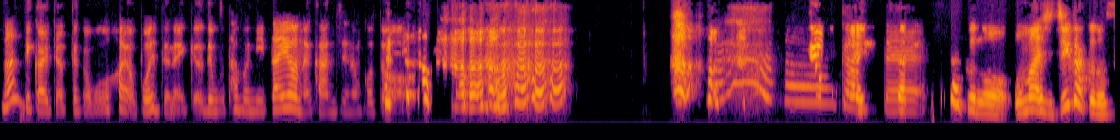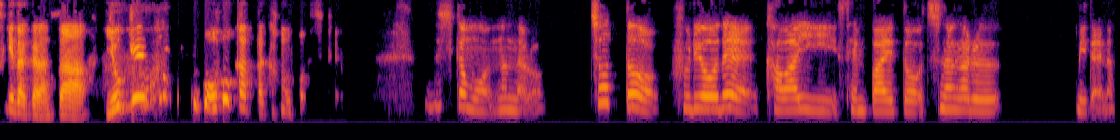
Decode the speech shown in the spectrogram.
なんて書いてあったかも、はい、覚えてないけど、でも多分似たような感じのことを 書いて、字学のうまいし、字学の好きだからさ、余計多かったかもしでしかも、なんだろう、ちょっと不良で可愛い先輩とつながるみたいな。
